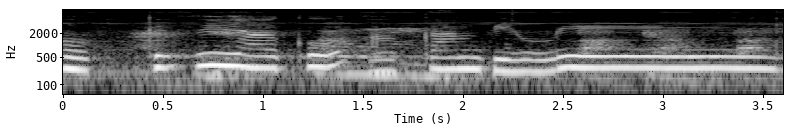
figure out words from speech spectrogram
Oke aku akan pilih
